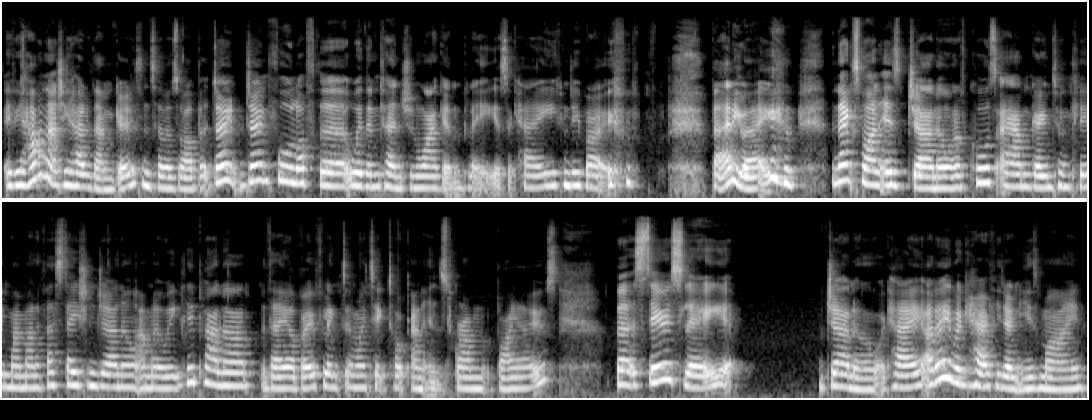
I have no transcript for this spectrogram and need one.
if you haven't actually heard of them, go listen to them as well. But don't don't fall off the with intention wagon, please. Okay, you can do both. but anyway, the next one is journal, and of course, I am going to include my manifestation journal and my weekly planner. They are both linked in my TikTok and Instagram bios. But seriously, journal, okay? I don't even care if you don't use mine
